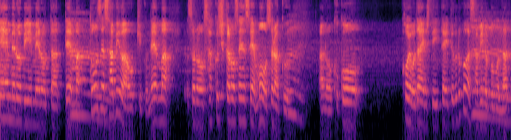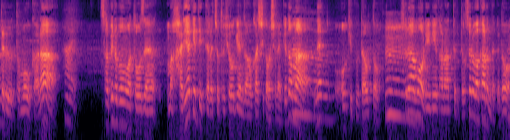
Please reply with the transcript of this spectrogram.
A メロ B メロとあって、まあ、うん。当然サビは大きくね、まあ、その作詞家の先生もおそらく、うん。あのここを声を大にして言いたいところがサビの部分になってると思うからはいサビの部分は当然、まあ、張り上げていったらちょっと表現がおかしいかもしれないけど、まあね大きく歌うと。うん。それはもう理にかなってるってそれは分かるんだけど、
